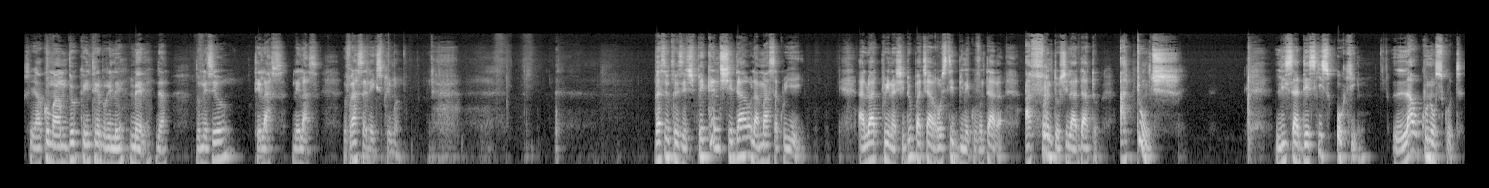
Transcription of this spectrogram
și acum îmi duc întrebările mele, da? Dumnezeu te las, ne las. Vrea să ne exprimăm. Versetul 30. Pe când ședeau la masă cu ei, a luat pâinea și după ce a rostit binecuvântarea, a frânt-o și l-a dat-o. Atunci li s-a deschis ochii, l-au cunoscut,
